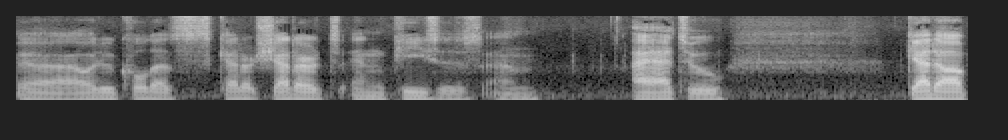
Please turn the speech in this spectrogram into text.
uh, what do you call that? Scattered, shattered in pieces, and I had to get up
